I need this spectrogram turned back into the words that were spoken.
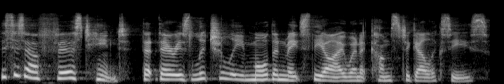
This is our first hint that there is literally more than meets the eye when it comes to galaxies.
